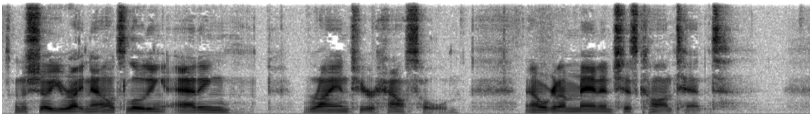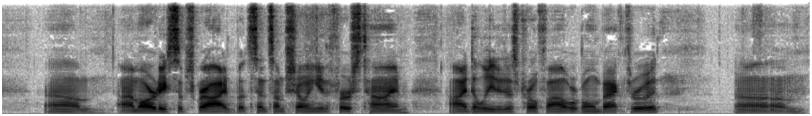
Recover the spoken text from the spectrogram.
It's going to show you right now. It's loading adding Ryan to your household. Now we're going to manage his content. Um, I'm already subscribed, but since I'm showing you the first time, I deleted his profile. We're going back through it. Um,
